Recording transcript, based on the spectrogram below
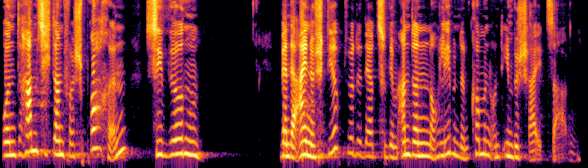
Und haben sich dann versprochen, sie würden, wenn der eine stirbt, würde der zu dem anderen noch Lebenden kommen und ihm Bescheid sagen.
